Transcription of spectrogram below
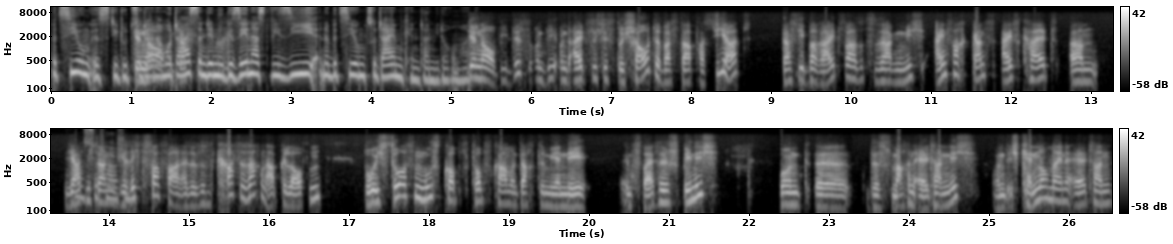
Beziehung ist, die du zu genau, deiner Mutter das, hast, indem du gesehen hast, wie sie eine Beziehung zu deinem Kind dann wiederum hat. Genau, wie das und wie und als ich es durchschaute, was da passiert, dass sie bereit war, sozusagen mich einfach ganz eiskalt ähm, die hat mich dann Gerichtsverfahren, also es sind krasse Sachen abgelaufen, wo ich so aus dem Muskopf kam und dachte mir, nee, im Zweifel spinne ich und äh, das machen Eltern nicht. Und ich kenne noch meine Eltern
